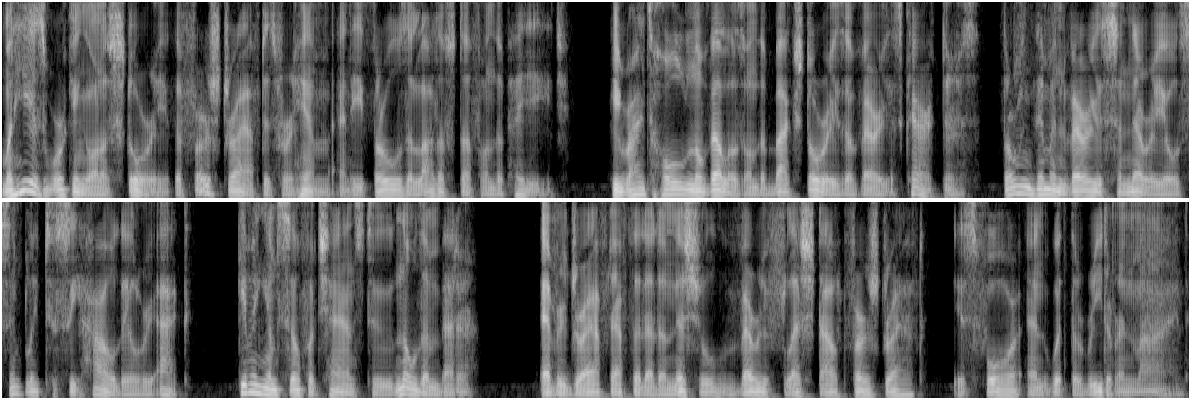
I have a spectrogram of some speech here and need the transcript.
When he is working on a story, the first draft is for him and he throws a lot of stuff on the page. He writes whole novellas on the backstories of various characters, throwing them in various scenarios simply to see how they'll react, giving himself a chance to know them better. Every draft after that initial, very fleshed out first draft is for and with the reader in mind.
